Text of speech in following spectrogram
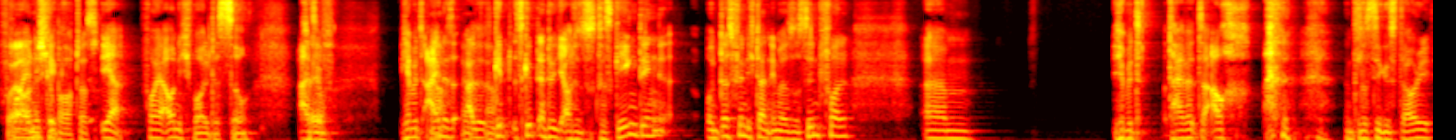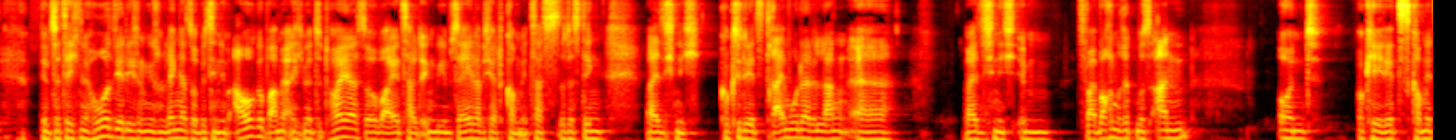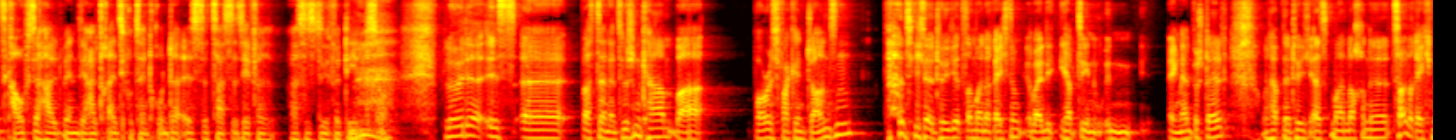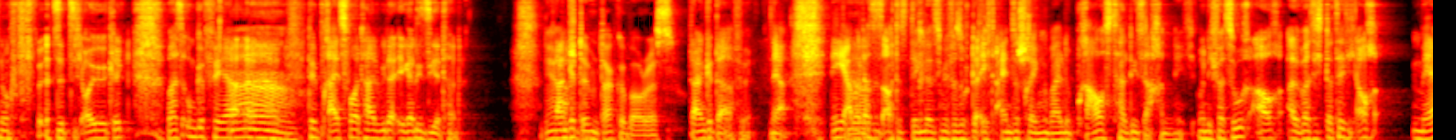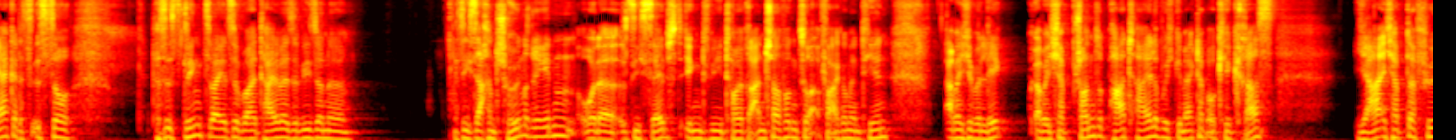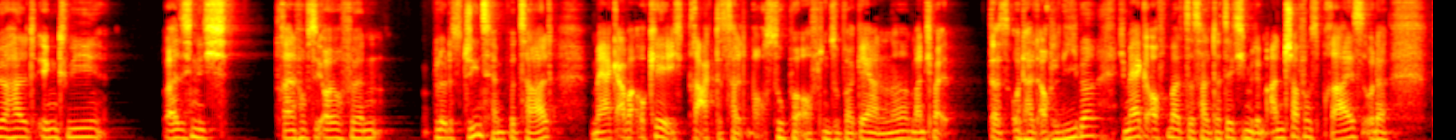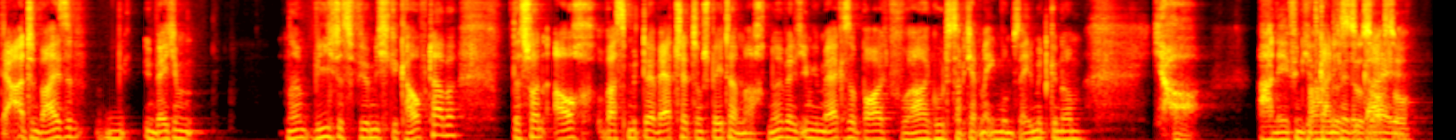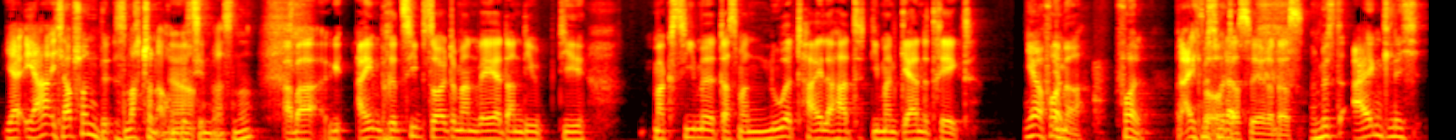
Vorher auch nicht ge- gebraucht hast. Ja, vorher auch nicht wolltest so. Also Safe. ich habe jetzt eine, Ja, ja, also ja. es gibt es gibt natürlich auch das, das Gegending und das finde ich dann immer so sinnvoll. Ähm, ich habe jetzt teilweise auch eine lustige Story. Ich habe tatsächlich eine Hose, die hatte ich irgendwie schon länger so ein bisschen im Auge, war mir eigentlich immer zu teuer, so war jetzt halt irgendwie im Sale, habe ich gedacht, komm, jetzt hast du das Ding, weiß ich nicht. Guckst du dir jetzt drei Monate lang, äh, weiß ich nicht, im Zwei-Wochen-Rhythmus an und okay, jetzt komm, jetzt kaufst du halt, wenn sie halt 30% runter ist, jetzt hast du sie, hast du sie verdient. So. Blöde ist, äh, was dann dazwischen kam, war Boris fucking Johnson. Da hat sich natürlich jetzt nochmal eine Rechnung, weil ich, ich habe sie in, in England bestellt und habe natürlich erstmal noch eine Zollrechnung für 70 Euro gekriegt, was ungefähr Ah. äh, den Preisvorteil wieder egalisiert hat. Ja, Danke. stimmt. Danke, Boris. Danke dafür. Ja. Nee, aber Ja. das ist auch das Ding, dass ich mir versuche, da echt einzuschränken, weil du brauchst halt die Sachen nicht. Und ich versuche auch, also was ich tatsächlich auch merke, das ist so, das ist, klingt zwar jetzt aber teilweise wie so eine, sich Sachen schönreden oder sich selbst irgendwie teure Anschaffungen zu verargumentieren. Aber ich überlege, aber ich habe schon so ein paar Teile, wo ich gemerkt habe, okay, krass, ja, ich habe dafür halt irgendwie, weiß ich nicht, 53 Euro für ein blödes Jeanshemd bezahlt, merke aber, okay, ich trage das halt aber auch super oft und super gern. Ne? Manchmal das und halt auch lieber. Ich merke oftmals, dass halt tatsächlich mit dem Anschaffungspreis oder der Art und Weise, in welchem, ne, wie ich das für mich gekauft habe, das schon auch was mit der Wertschätzung später macht. Ne? Wenn ich irgendwie merke, so, boah, boah gut, das habe ich halt mal irgendwo im Sale mitgenommen. Ja, ah nee, finde ich jetzt Ah, gar nicht mehr so geil. so. Ja, ja, ich glaube schon, es macht schon auch Ja. ein bisschen was, ne? Aber im Prinzip sollte man, wäre ja dann die, die Maxime, dass man nur Teile hat, die man gerne trägt. Ja, voll. Immer. Voll. Und eigentlich müsste So, man da, das wäre das. man müsste eigentlich,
